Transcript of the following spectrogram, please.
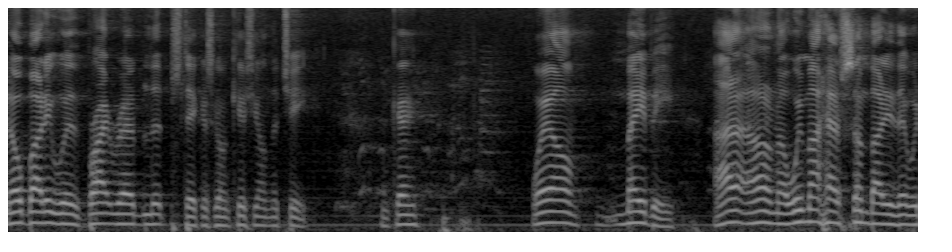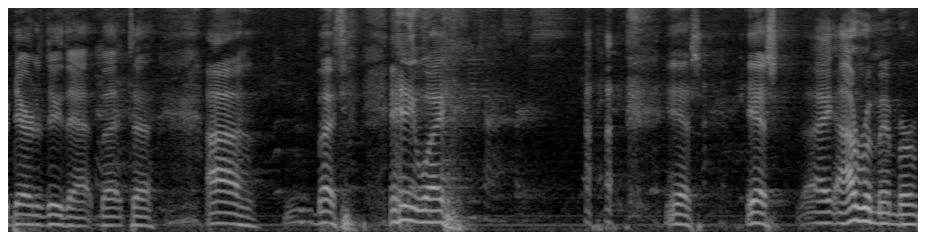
nobody with bright red lipstick is going to kiss you on the cheek. Okay? Well, maybe. I, I don't know. We might have somebody that would dare to do that, but uh, uh, but anyway. yes, yes. I, I remember.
